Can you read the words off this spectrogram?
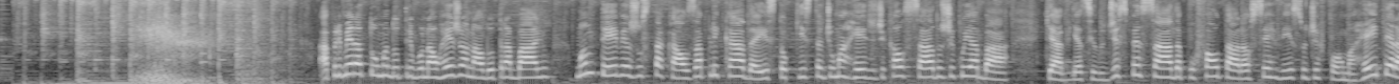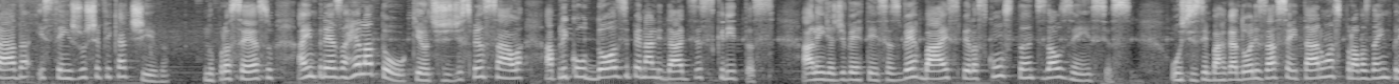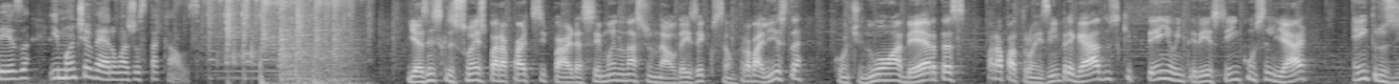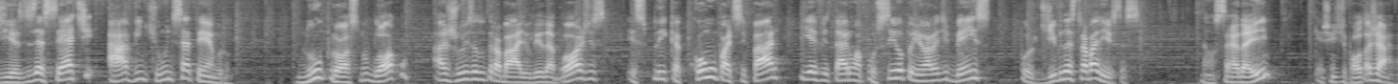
A primeira turma do Tribunal Regional do Trabalho manteve a justa causa aplicada à estoquista de uma rede de calçados de Cuiabá, que havia sido dispensada por faltar ao serviço de forma reiterada e sem justificativa. No processo, a empresa relatou que, antes de dispensá-la, aplicou 12 penalidades escritas, além de advertências verbais pelas constantes ausências. Os desembargadores aceitaram as provas da empresa e mantiveram a justa causa. E as inscrições para participar da Semana Nacional da Execução Trabalhista continuam abertas para patrões e empregados que tenham interesse em conciliar entre os dias 17 a 21 de setembro. No próximo bloco, a juíza do trabalho, Leda Borges, explica como participar e evitar uma possível penhora de bens por dívidas trabalhistas. Não saia daí, que a gente volta já.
